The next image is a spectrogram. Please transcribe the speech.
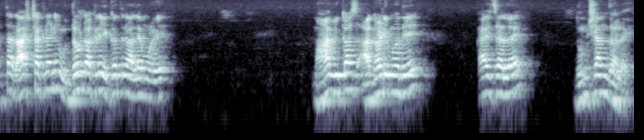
आता राज ठाकरे आणि उद्धव ठाकरे एकत्र आल्यामुळे महाविकास आघाडीमध्ये काय चाललंय धुमशान झालंय.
